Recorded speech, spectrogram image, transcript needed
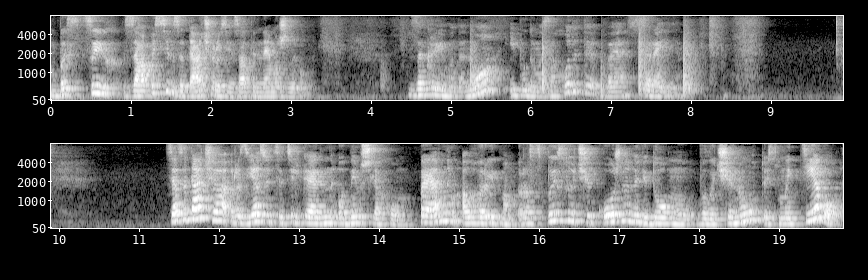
Без цих записів задачу розв'язати неможливо. Закриємо дано і будемо знаходити В середнє. Ця задача розв'язується тільки одним шляхом, певним алгоритмом, розписуючи кожну невідому величину, тобто миттєво,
